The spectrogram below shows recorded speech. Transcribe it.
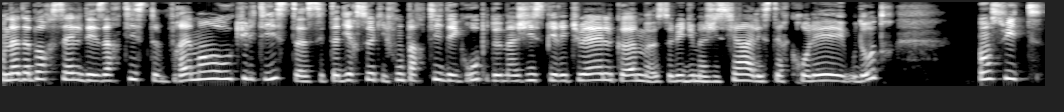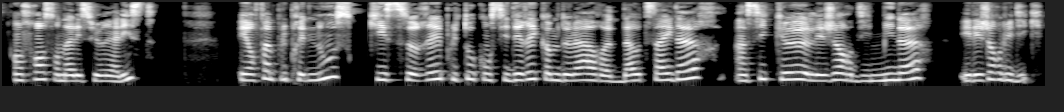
On a d'abord celle des artistes vraiment occultistes, c'est-à-dire ceux qui font partie des groupes de magie spirituelle comme celui du magicien Aleister Crowley ou d'autres. Ensuite, en France, on a les surréalistes. Et enfin, plus près de nous, qui serait plutôt considéré comme de l'art d'outsider, ainsi que les genres dits mineurs et les genres ludiques.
